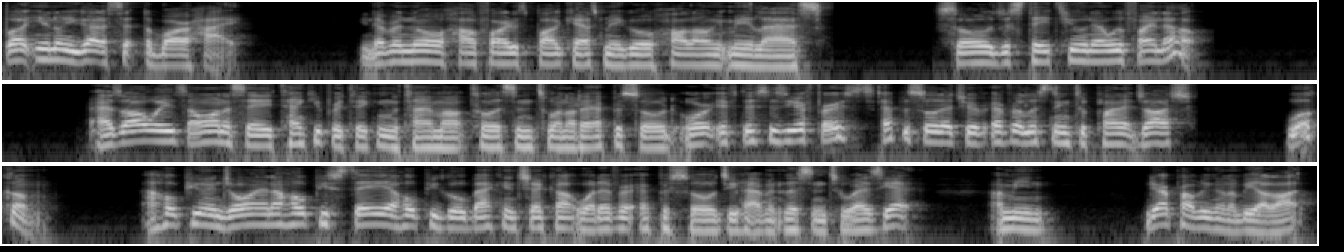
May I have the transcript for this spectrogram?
But, you know, you got to set the bar high. You never know how far this podcast may go, how long it may last. So just stay tuned and we'll find out. As always, I want to say thank you for taking the time out to listen to another episode, or if this is your first episode that you're ever listening to Planet Josh, welcome. I hope you enjoy and I hope you stay. I hope you go back and check out whatever episodes you haven't listened to as yet. I mean, there are probably going to be a lot,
